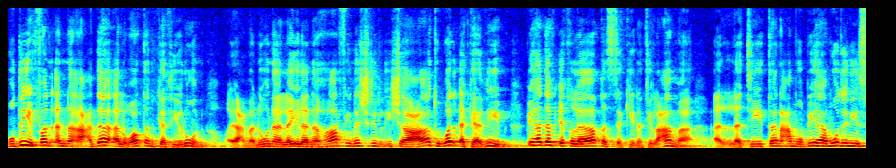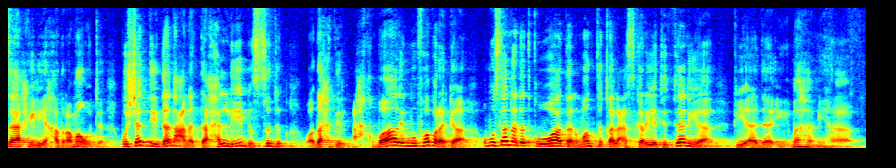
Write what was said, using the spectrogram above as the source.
مضيفا أن أعداء الوطن كثيرون ويعملون ليل نهار في نشر الإشاعات والأكاذيب بهدف إقلاق السكينة العامة التي تنعم بها مدن ساحل حضرموت مشددا على التحلي بالصدق ودحض الأخبار المفبركة ومساندة قوات المنطقة العسكرية الثانية في أداء مهامها.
